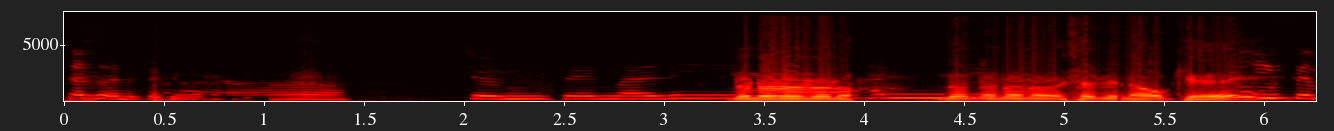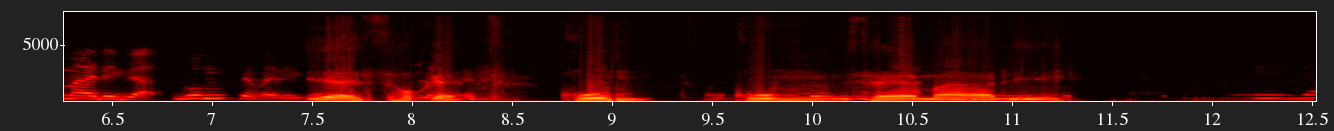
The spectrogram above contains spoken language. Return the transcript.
잠깐만 잠 좀세 마리 No, no, no, no, no. No, no, no, no. 샤비나, 오케이. 곰세 마리가 곰세 마리가 Yes, 오케이. 곰, 곰 세 마리. 마리가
